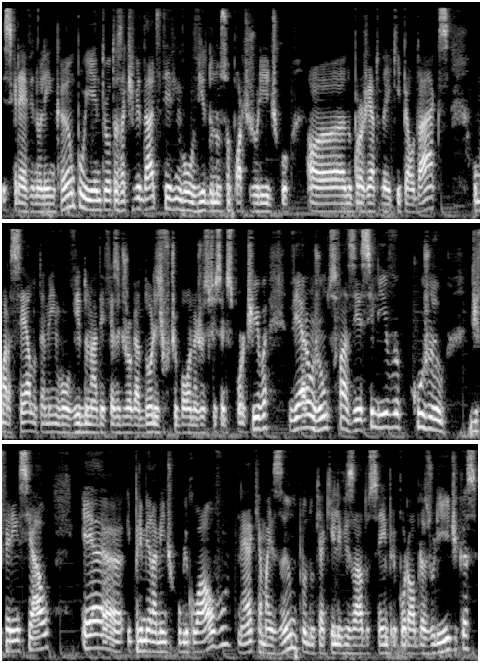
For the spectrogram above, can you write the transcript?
escreve no Lei em Campo e entre outras atividades esteve envolvido no suporte jurídico uh, no projeto da equipe Audax, o Marcelo também envolvido na defesa de jogadores de futebol na justiça desportiva, vieram juntos fazer esse livro cujo diferencial é primeiramente o público-alvo, né, que é mais amplo do que aquele visado sempre por obras jurídicas.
